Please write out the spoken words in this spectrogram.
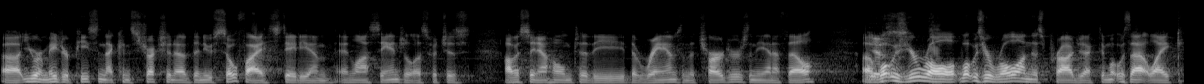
uh, you were a major piece in that construction of the new SoFi Stadium in Los Angeles, which is obviously now home to the the Rams and the Chargers in the NFL. Uh, yes. What was your role? What was your role on this project, and what was that like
